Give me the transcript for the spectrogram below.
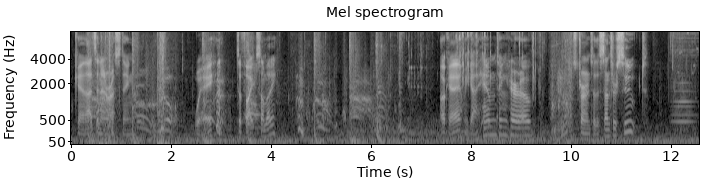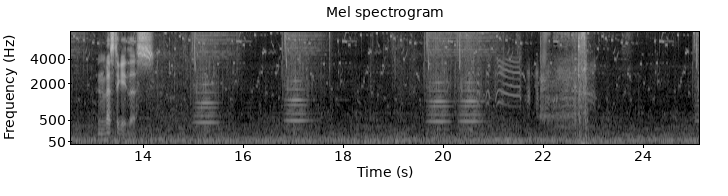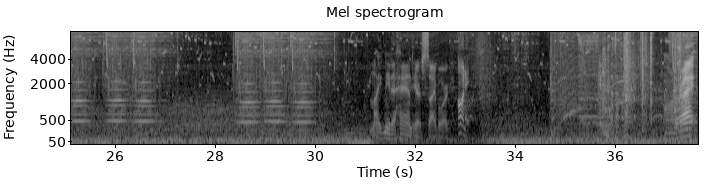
Okay, that's an interesting way to fight somebody. Okay, we got him taken care of. Let's turn into the sensor suit. Investigate this. Might need a hand here, Cyborg. On it. Alright.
